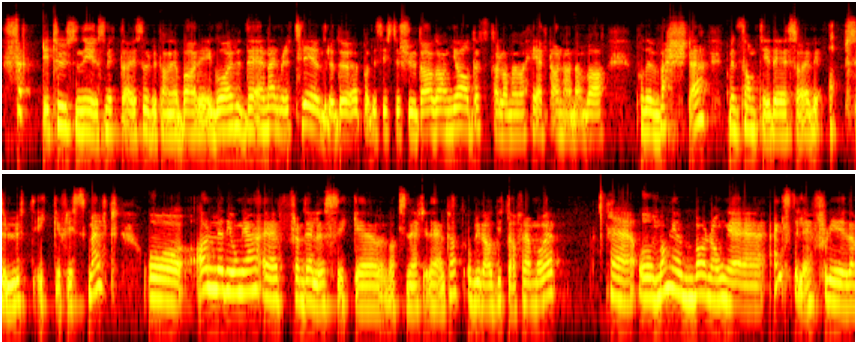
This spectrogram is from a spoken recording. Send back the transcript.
40 000 nye smitta i Storbritannia bare i går. Det er nærmere 300 døde på de siste sju dagene. Ja, dødstallene noe helt annet enn de var på det verste, men samtidig så er vi absolutt ikke friskmeldt. Og alle de unge er fremdeles ikke vaksinert i det hele tatt, og blir da dytta fremover. Og mange barn og unge er engstelige fordi de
